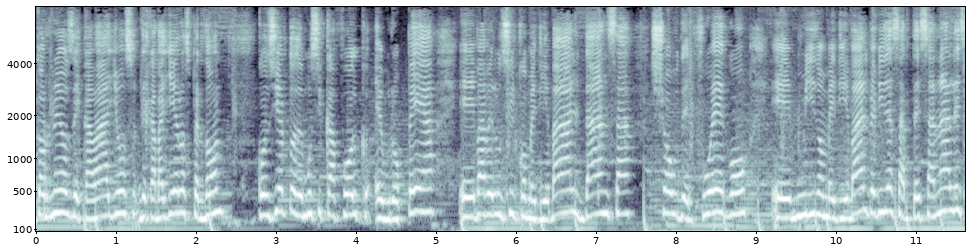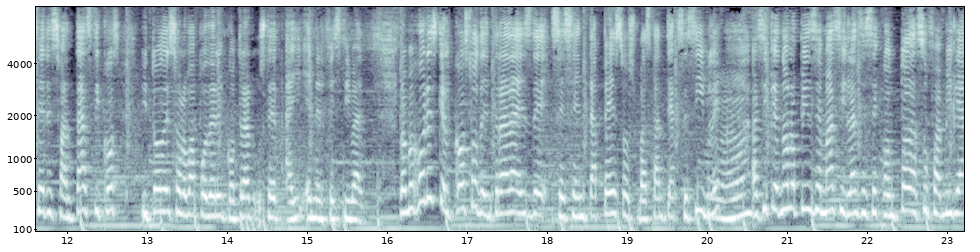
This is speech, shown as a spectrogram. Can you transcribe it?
torneos de caballos, de caballeros, perdón, concierto de música folk europea, eh, va a haber un circo medieval, danza, show del fuego, eh, medieval, bebidas artesanales, seres fantásticos y todo eso lo va a poder encontrar usted ahí en el festival. Lo mejor es que el costo de entrada es de 60 pesos, bastante accesible, así que no lo piense más y láncese con toda su familia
